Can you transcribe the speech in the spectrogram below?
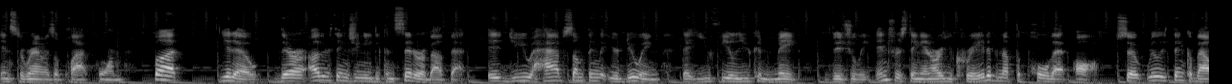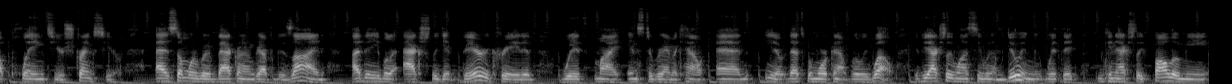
Instagram as a platform. But you know, there are other things you need to consider about that. Do you have something that you're doing that you feel you can make visually interesting, and are you creative enough to pull that off? So, really think about playing to your strengths here. As someone with a background in graphic design, I've been able to actually get very creative with my Instagram account, and you know that's been working out really well. If you actually want to see what I'm doing with it, you can actually follow me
